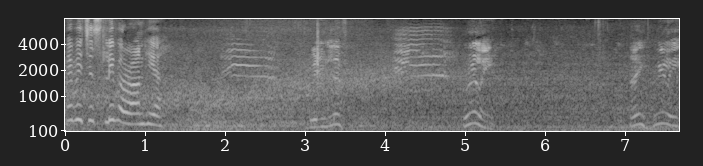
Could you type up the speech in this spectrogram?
Maybe just live around here. Where do you live? Really? Hey, really?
